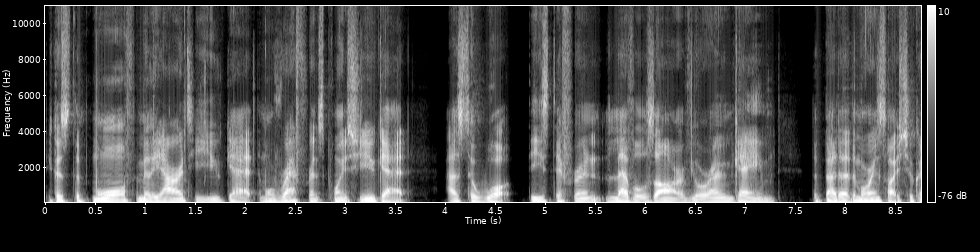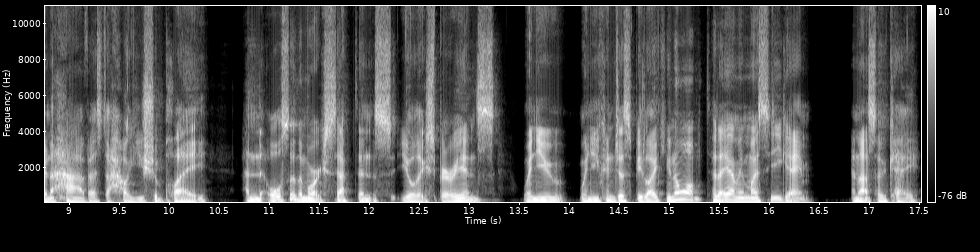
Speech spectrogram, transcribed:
Because the more familiarity you get, the more reference points you get as to what these different levels are of your own game, the better, the more insights you're going to have as to how you should play. And also the more acceptance you'll experience when you when you can just be like, you know what, today I'm in my C game, and that's okay.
